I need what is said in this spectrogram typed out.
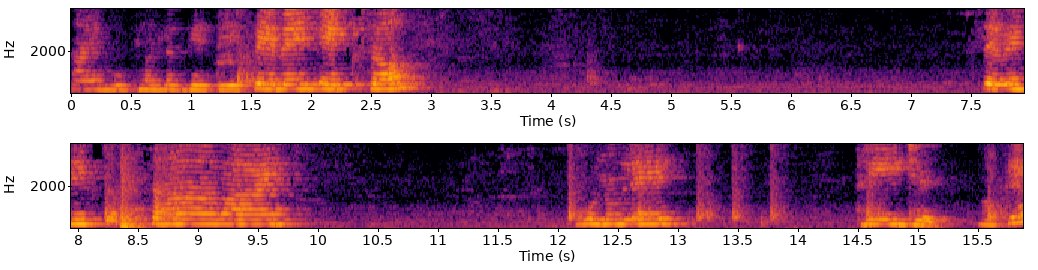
काय बुक मधलंच घेते? सेवन एक्स सेवन एक्स सहा वाय गुणवले थ्री झेड ओके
